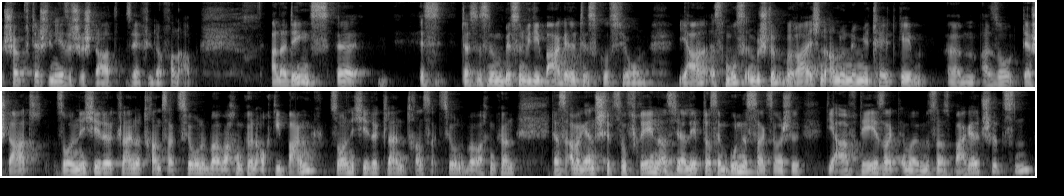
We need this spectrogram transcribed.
schöpft der chinesische Staat sehr viel davon ab. Allerdings, äh, es, das ist so ein bisschen wie die Bargelddiskussion. Ja, es muss in bestimmten Bereichen Anonymität geben. Ähm, also der Staat soll nicht jede kleine Transaktion überwachen können, auch die Bank soll nicht jede kleine Transaktion überwachen können. Das ist aber ganz schizophren. Also ich erlebe das im Bundestag zum Beispiel. Die AfD sagt immer, wir müssen das Bargeld schützen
